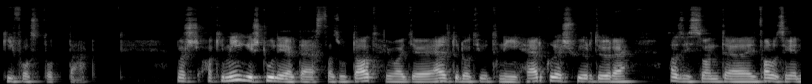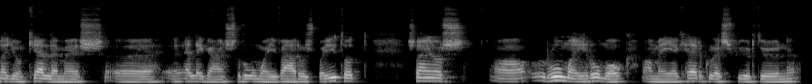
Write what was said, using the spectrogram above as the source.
kifosztották. Most, aki mégis túlélte ezt az utat, vagy el tudott jutni Herkules fürdőre, az viszont egy, valószínűleg egy nagyon kellemes, elegáns római városba jutott. Sajnos a római romok, amelyek Herkules fürdőn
